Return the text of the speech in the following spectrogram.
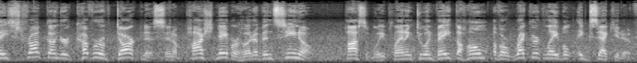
They struck under cover of darkness in a posh neighborhood of Encino, possibly planning to invade the home of a record label executive.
